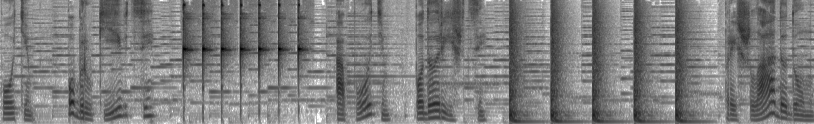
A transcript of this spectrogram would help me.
потім по бруківці, а потім по доріжці. Прийшла додому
